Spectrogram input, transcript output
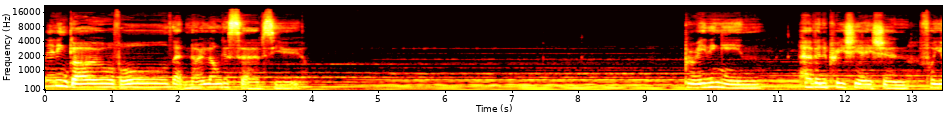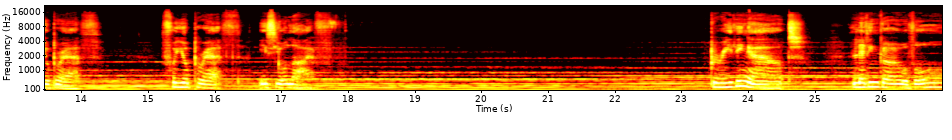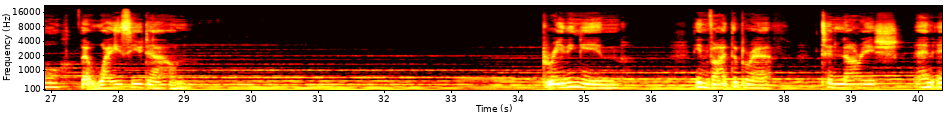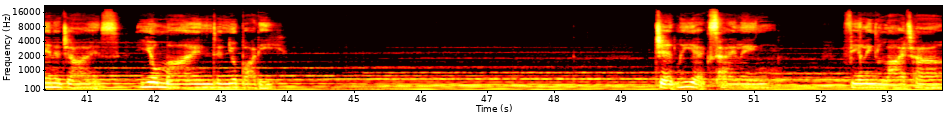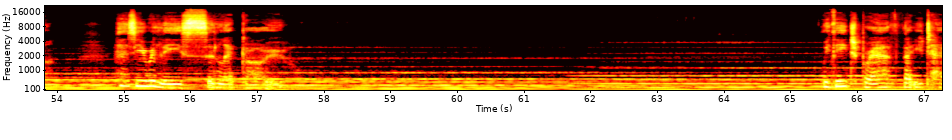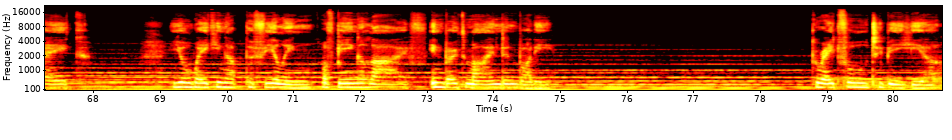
letting go of all that no longer serves you. Breathing in, have an appreciation for your breath, for your breath is your life. Breathing out, letting go of all that weighs you down. Breathing in, invite the breath to nourish and energize your mind and your body. Gently exhaling, feeling lighter as you release and let go. With each breath that you take, you're waking up the feeling of being alive in both mind and body. Grateful to be here,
